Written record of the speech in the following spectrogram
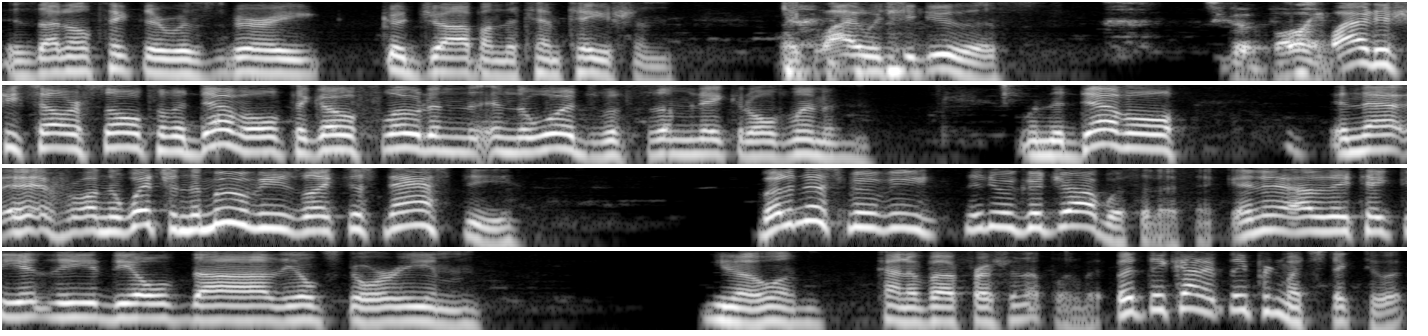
Is I don't think there was very good job on the temptation. Like, why would she do this? It's a good point. Why does she sell her soul to the devil to go float in the, in the woods with some naked old women? When the devil in that if on the witch in the movie is like just nasty. But in this movie, they do a good job with it, I think, and uh, they take the the the old uh, the old story and you know um, kind of uh, freshen up a little bit. But they kind of they pretty much stick to it.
